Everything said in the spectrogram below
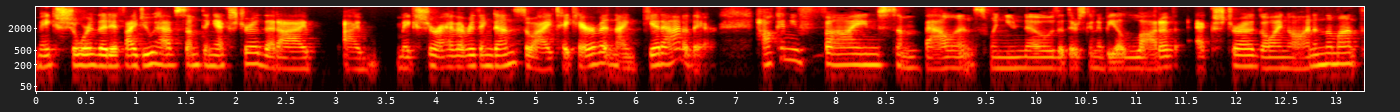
make sure that if I do have something extra that I I make sure I have everything done so I take care of it and I get out of there. How can you find some balance when you know that there's going to be a lot of extra going on in the month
